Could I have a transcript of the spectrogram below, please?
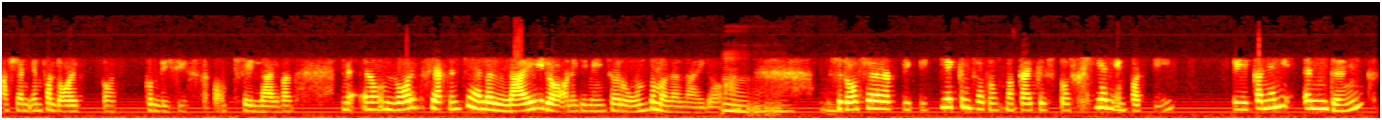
as jy een van daai kondisies op sy ly want en, en om waar te sê ek dink nie hulle ly daaraan nie die mense rondom hulle ly daaraan. Mm, mm, mm. So daar's 'n die, die tekens wat ons na kyk is daar's geen empatie. Jy kan jy nie indink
